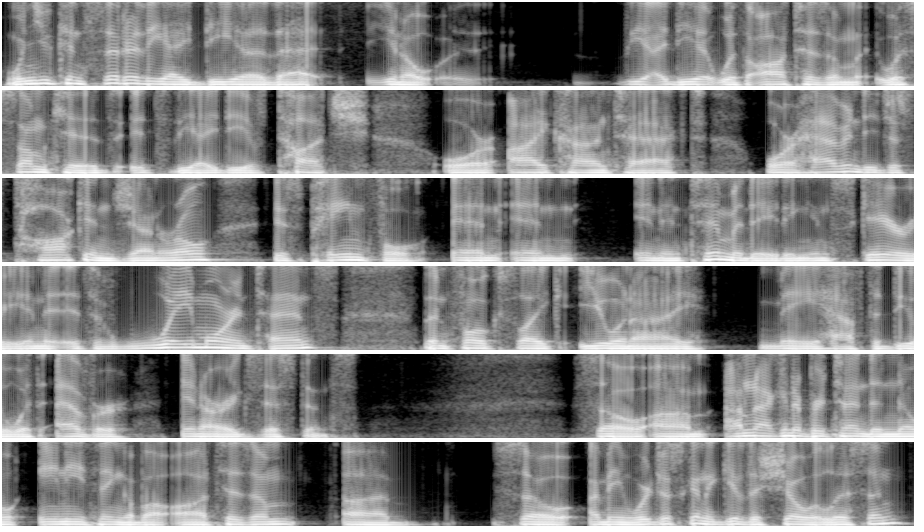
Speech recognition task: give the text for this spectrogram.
when you consider the idea that you know the idea with autism with some kids it's the idea of touch or eye contact or having to just talk in general is painful and and and intimidating and scary and it's way more intense than folks like you and I may have to deal with ever in our existence. So um, I'm not going to pretend to know anything about autism. Uh, so I mean, we're just going to give the show a listen,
